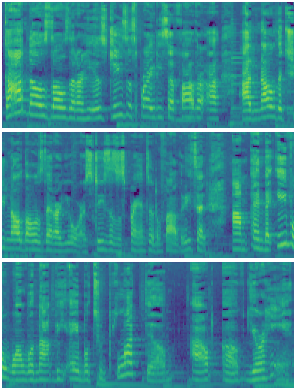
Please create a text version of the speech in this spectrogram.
God knows those that are his. Jesus prayed, he said, Father, I, I know that you know those that are yours. Jesus was praying to the Father. He said, um, and the evil one will not be able to pluck them out of your hand.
